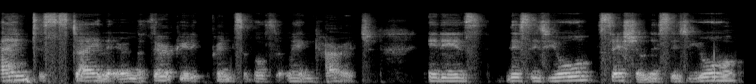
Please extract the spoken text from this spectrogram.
aim to stay there in the therapeutic principles that we encourage. It is, this is your session, this is your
